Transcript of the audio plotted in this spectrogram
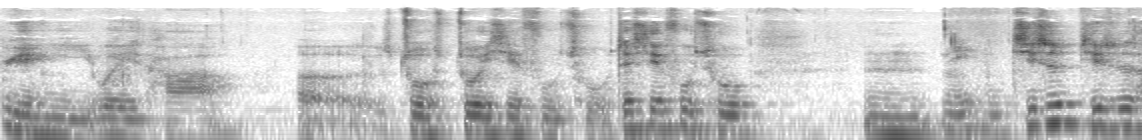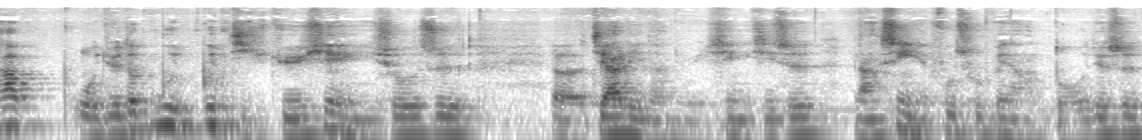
愿意为他呃做做一些付出，这些付出。嗯，你你其实其实他，我觉得不不仅局限于说是呃家里的女性，其实男性也付出非常多，就是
